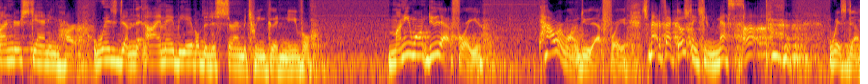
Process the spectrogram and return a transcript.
understanding heart, wisdom that I may be able to discern between good and evil. Money won't do that for you. Power won't do that for you. As a matter of fact, those things can mess up wisdom.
